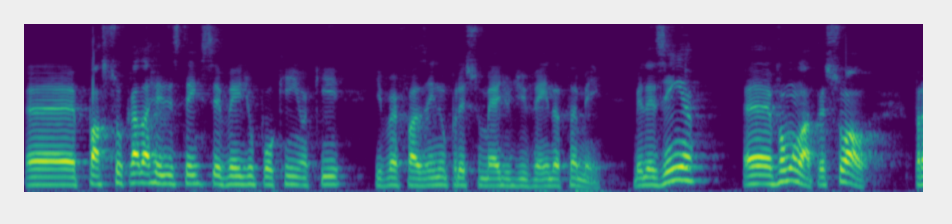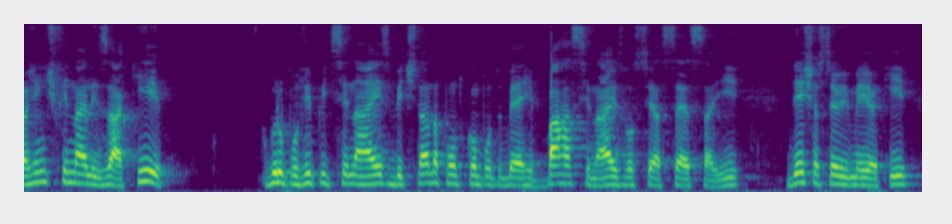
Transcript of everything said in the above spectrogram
É, passou cada resistência, você vende um pouquinho aqui e vai fazendo um preço médio de venda também. Belezinha? É, vamos lá, pessoal. Para a gente finalizar aqui, grupo VIP de sinais, bitnada.com.br barra sinais, você acessa aí, deixa seu e-mail aqui.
